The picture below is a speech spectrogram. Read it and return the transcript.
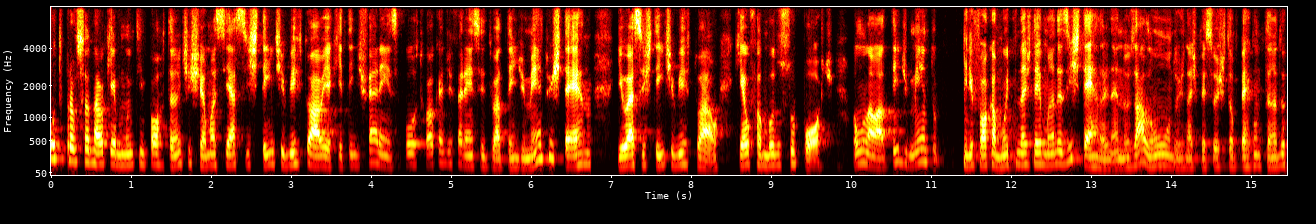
Outro profissional que é muito importante chama-se assistente virtual, e aqui tem diferença. Porto, qual que é a diferença entre o atendimento externo e o assistente virtual, que é o famoso suporte? Vamos lá, o atendimento ele foca muito nas demandas externas, né? nos alunos, nas pessoas que estão perguntando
